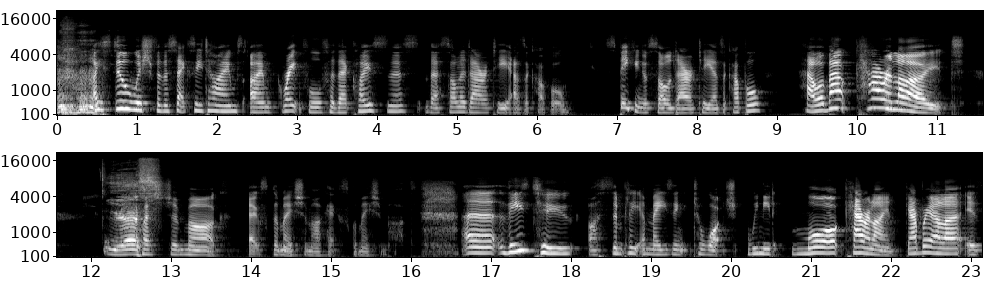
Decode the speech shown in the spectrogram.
I still wish for the sexy times, I'm grateful for their closeness, their solidarity as a couple. Speaking of solidarity as a couple, how about Carolite? Yes. Question mark, exclamation mark, exclamation mark. Uh, these two are simply amazing to watch. We need more Caroline. Gabriella is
